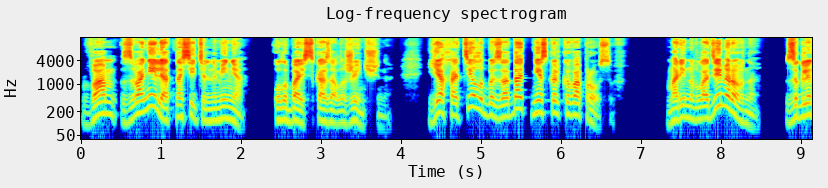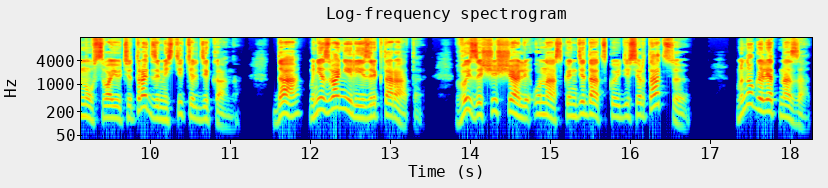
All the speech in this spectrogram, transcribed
«Вам звонили относительно меня?» — улыбаясь, сказала женщина. «Я хотела бы задать несколько вопросов». «Марина Владимировна?» — заглянул в свою тетрадь заместитель декана. Да, мне звонили из ректората. Вы защищали у нас кандидатскую диссертацию много лет назад.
